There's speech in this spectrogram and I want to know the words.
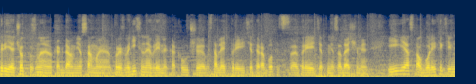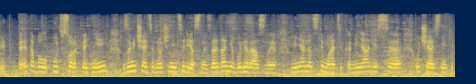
Теперь я четко знаю, когда у меня самое производительное время, как лучше выставлять приоритеты, работать с приоритетными задачами. И я стал более эффективней. Это был путь в 45 дней, замечательный, очень интересный. Задания были разные, менялась тематика, менялись э, участники.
